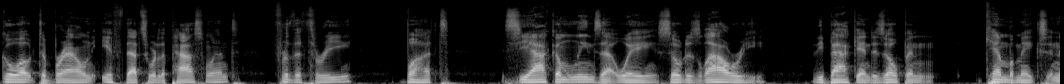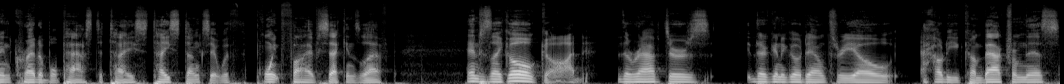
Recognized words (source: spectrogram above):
go out to Brown if that's where the pass went for the three. But Siakam leans that way, so does Lowry. The back end is open. Kemba makes an incredible pass to Theis. Theis dunks it with 0.5 seconds left. And it's like, oh, God, the Raptors, they're going to go down 3 0. How do you come back from this?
